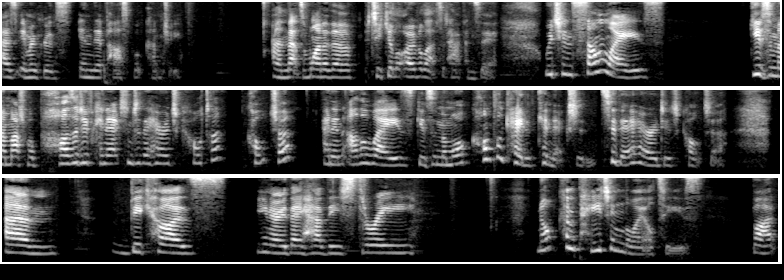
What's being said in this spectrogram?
as immigrants in their passport country. And that's one of the particular overlaps that happens there, which in some ways gives them a much more positive connection to their heritage culture, culture and in other ways gives them a more complicated connection to their heritage culture. Um, because, you know, they have these three not competing loyalties, but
